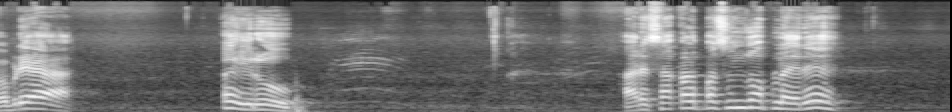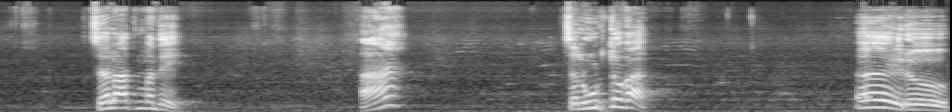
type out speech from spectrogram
बबड्या. हिरो. अरे सकाळपासून झोपलाय रे. चल आतमध्ये. हा चल उठतो का? अ हिरो.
